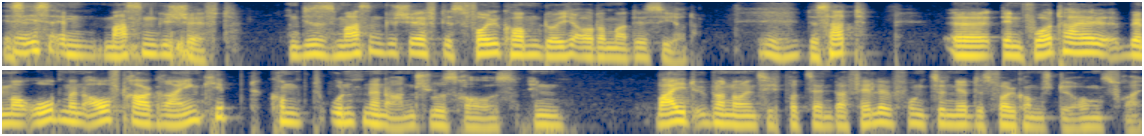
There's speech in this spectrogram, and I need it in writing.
Es Ja. ist ein Massengeschäft. Und dieses Massengeschäft ist vollkommen durchautomatisiert. Mhm. Das hat äh, den Vorteil, wenn man oben einen Auftrag reinkippt, kommt unten ein Anschluss raus. In weit über 90 Prozent der Fälle funktioniert es vollkommen störungsfrei.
